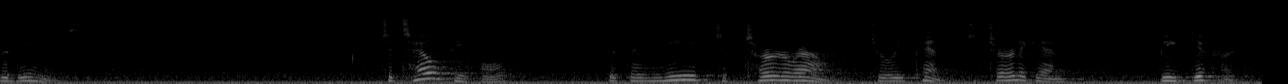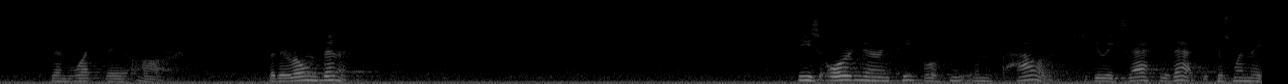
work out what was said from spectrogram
the demons, to tell people that they need to turn around, to repent, to turn again, be different than what they are for their own benefit. These ordinary people he empowers to do exactly that because when they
